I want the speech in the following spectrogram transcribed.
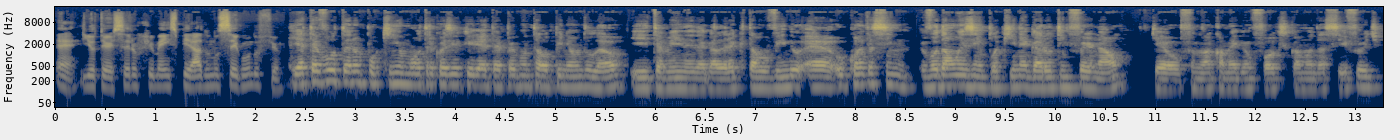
É, e o terceiro filme é inspirado no segundo filme. E até voltando um pouquinho, uma outra coisa que eu queria até perguntar a opinião do Léo e também né, da galera que tá ouvindo é o quanto assim, eu vou dar um exemplo aqui, né, Garota Infernal, que é o filme lá com a Megan Fox e com a Amanda Seyfried,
